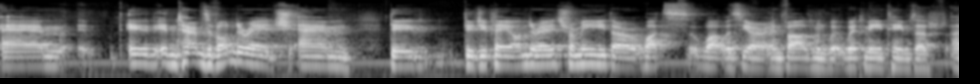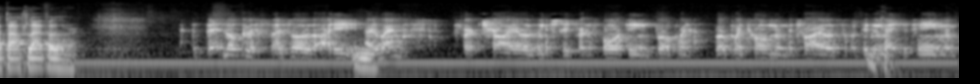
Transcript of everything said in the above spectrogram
um, in, in terms of underage, um, did did you play underage for Meath, or what's what was your involvement with, with Meath teams at, at that level? Or? A bit luckless, I suppose. I I went for trials initially for the 14, broke my broke my thumb in the trials, so I didn't make the team and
